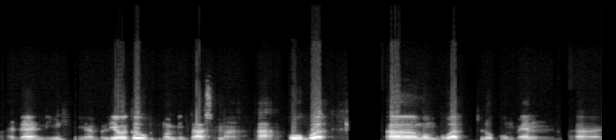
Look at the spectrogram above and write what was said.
Pak Dani ya beliau tuh meminta sama aku buat uh, membuat dokumen uh,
